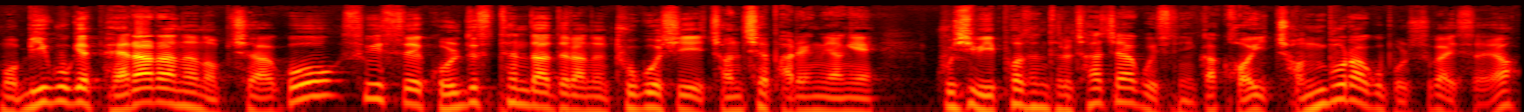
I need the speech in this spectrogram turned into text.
뭐 미국의 베라라는 업체하고 스위스의 골드 스탠다드라는 두 곳이 전체 발행량의 92%를 차지하고 있으니까 거의 전부라고 볼 수가 있어요.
